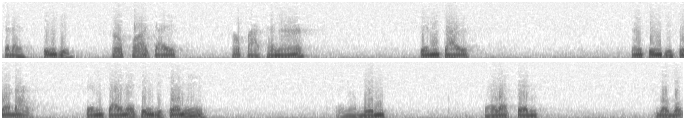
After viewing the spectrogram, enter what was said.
จะได้จริงที่เข้าพ่อใจเข้าปรารถนา เต็มใจในสิ่งที่ตัวได้ เต็มใจในสิ่งที่ตัวมีเห็นบุญ แต่ว่าเต็มบวบก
